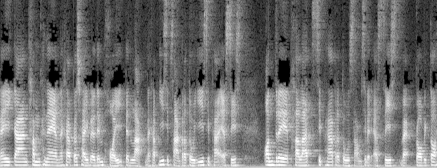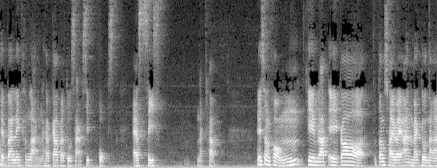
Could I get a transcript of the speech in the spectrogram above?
ในการทำคะแนนนะครับก็ใช้เบรเดนพอยต์เป็นหลักนะครับ 23 ประตู 25 แอสซิสต์ออนเดรพาลัต15 ประตู 31 แอสซิสต์และก็วิกตอร์เฮดแมนเล่นข้างหลังนะครับ 9 ประตู 36 แอสซิสต์นะครับ ในส่วนของเกมรับเองก็จะต้องใช้ไรอันแมคโดนาห์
